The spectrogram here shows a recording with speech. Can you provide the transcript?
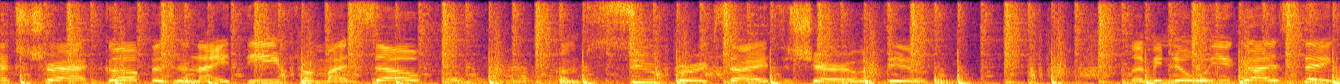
Next track up is an ID from myself. I'm super excited to share it with you. Let me know what you guys think.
